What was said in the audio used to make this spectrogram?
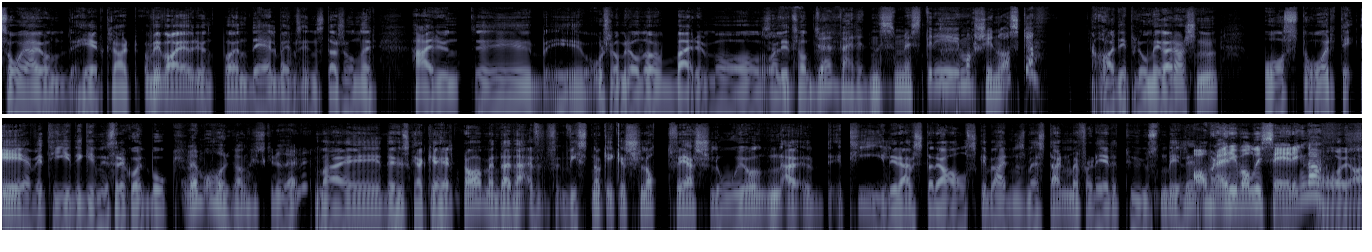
så jeg jo helt klart. Og vi var jo rundt på en del bensinstasjoner her rundt i, i Oslo-området, og Bærum og, og litt sånn. Du er verdensmester i maskinvask, ja. Har diplom i garasjen og står til evig tid i Guinness rekordbok. Hvem årgang, husker du det, eller? Nei, det husker jeg ikke helt nå, men den er visstnok ikke slått, for jeg slo jo den tidligere australske verdensmesteren med flere tusen biler. Å, ble det rivalisering, da? Å ja,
